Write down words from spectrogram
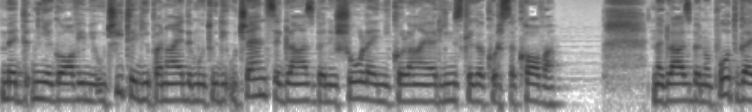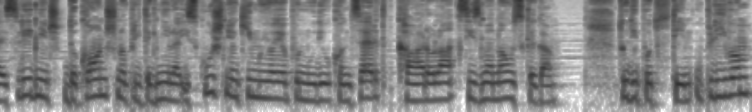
med njegovimi učitelji pa najdemo tudi učence glasbene šole Nikolaja Rimskega Korsakova. Na glasbeno pot ga je slednjič dokončno pritegnila izkušnja, ki mu jo je ponudil koncert Karola Sizmanovskega. Tudi pod tem vplivom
